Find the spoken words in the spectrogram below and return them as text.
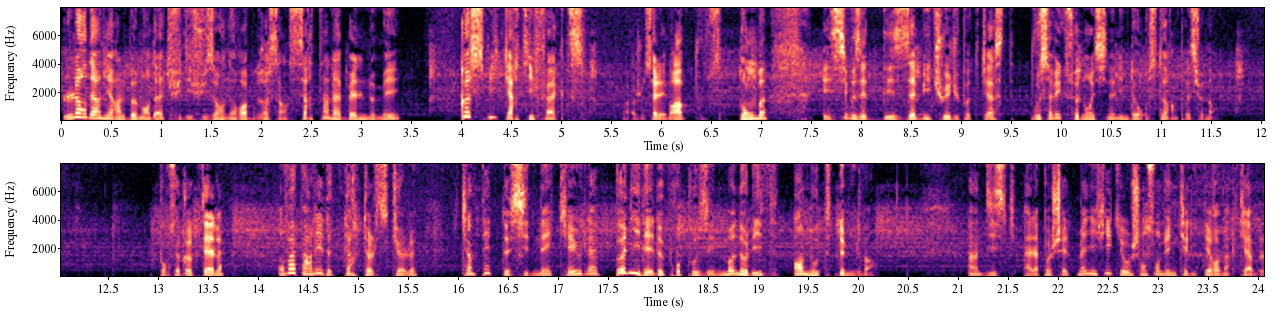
leur dernier album en date fut diffusé en Europe grâce à un certain label nommé Cosmic Artifacts. Ah, je sais, les bras ça tombe, et si vous êtes des habitués du podcast, vous savez que ce nom est synonyme de roster impressionnant. Pour ce cocktail, on va parler de Turtle Skull, quintette de Sydney qui a eu la bonne idée de proposer Monolith en août 2020. Un disque à la pochette magnifique et aux chansons d'une qualité remarquable.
